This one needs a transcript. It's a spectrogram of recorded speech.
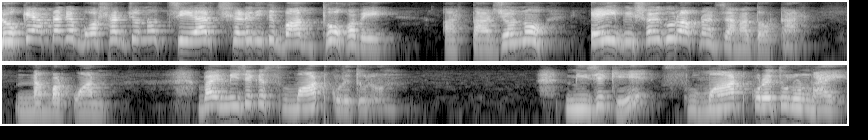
লোকে আপনাকে বসার জন্য চেয়ার ছেড়ে দিতে বাধ্য হবে, আর তার জন্য এই বিষয়গুলো আপনার জানা দরকার। নাম্বার ওয়ান ভাই নিজেকে স্মার্ট করে তুলুন। নিজেকে স্মার্ট করে তুলুন ভাই।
